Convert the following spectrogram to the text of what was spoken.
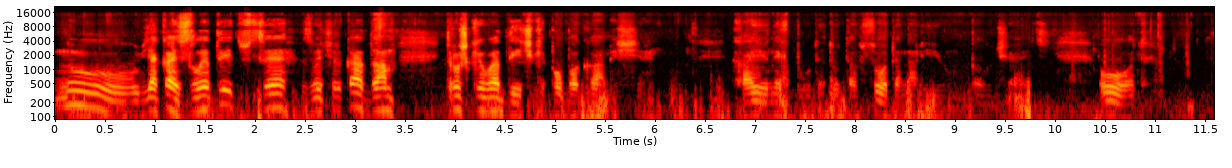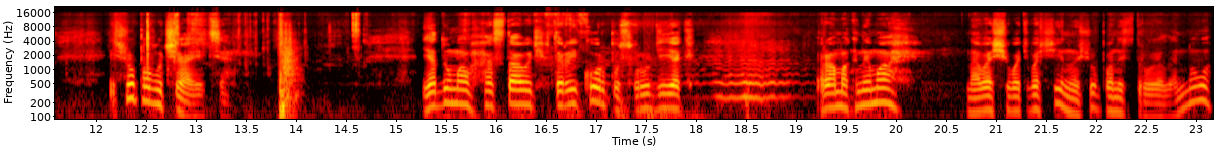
Ну, якась злетить, все, з вечірка дам трошки водички по бокам ще. Хай у них буде. Тут в соти налью, виходить. От. І що виходить? Я думав оставити второй корпус, вроді як рамок нема, наващувати ващину, щоб вони строїли. Ну,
